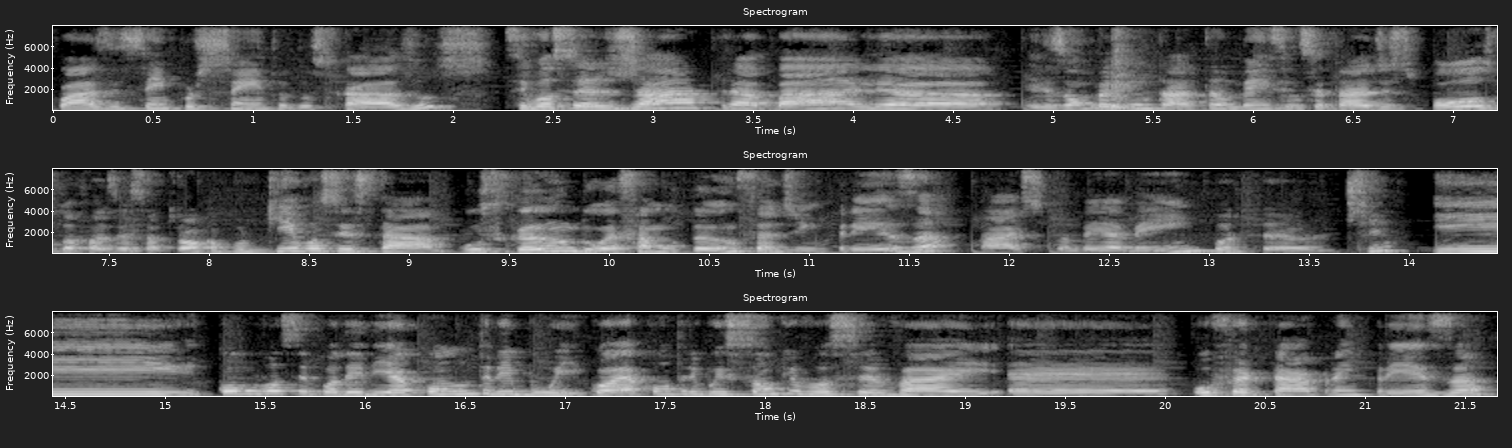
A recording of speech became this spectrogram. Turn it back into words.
quase 100% dos casos. Se você já trabalha, eles vão perguntar também se você está disposto a fazer essa troca, por que você está buscando essa mudança de empresa, tá? Isso também é bem importante. E como você poderia contribuir? Qual é a contribuição que você vai é, ofertar para a empresa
